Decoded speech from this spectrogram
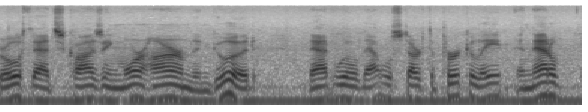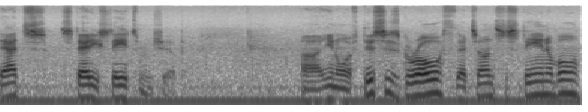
growth that's causing more harm than good, that will that will start to percolate, and that'll that's steady statesmanship. Uh, you know, if this is growth that's unsustainable,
